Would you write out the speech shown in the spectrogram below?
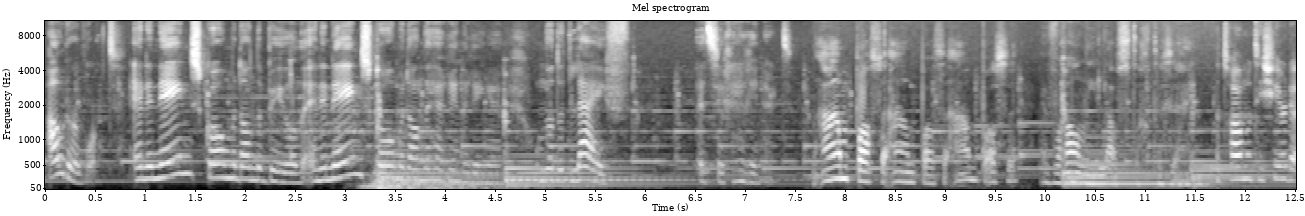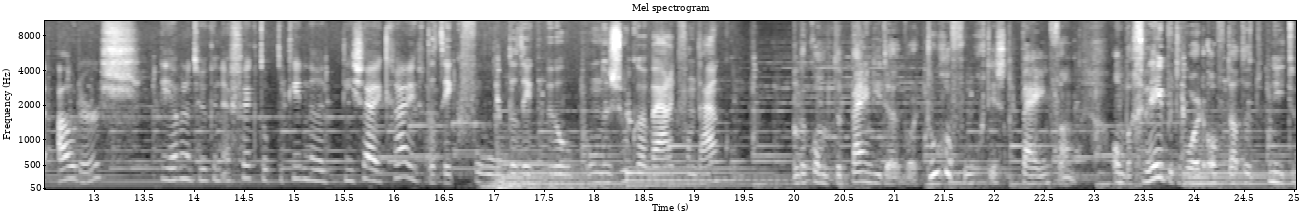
ouder wordt. En ineens komen dan de beelden en ineens komen dan de herinneringen. Omdat het lijf het zich herinnert. Aanpassen, aanpassen, aanpassen en vooral niet lastig te zijn. Getraumatiseerde ouders die hebben natuurlijk een effect op de kinderen die zij krijgen. Dat ik voel dat ik wil onderzoeken waar ik vandaan kom. Dan komt de pijn die er wordt toegevoegd, is de pijn van onbegrepen te worden of dat het niet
